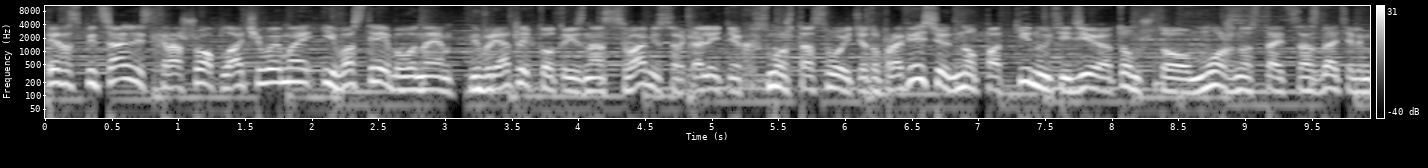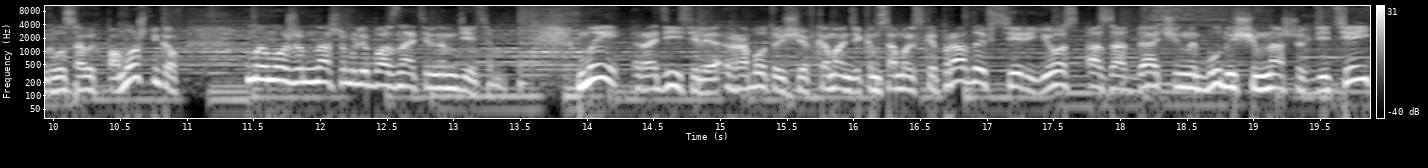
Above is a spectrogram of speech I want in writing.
Эта специальность хорошо оплачиваемая и востребованная. Вряд ли кто-то из нас с вами, 40-летних, сможет освоить эту профессию, но подкинуть идею о том, что можно стать создателем голосовых помощников, мы можем нашим любознательным детям. Мы, родители, работающие в команде «Комсомольской правды», всерьез озадачены будущим наших детей,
